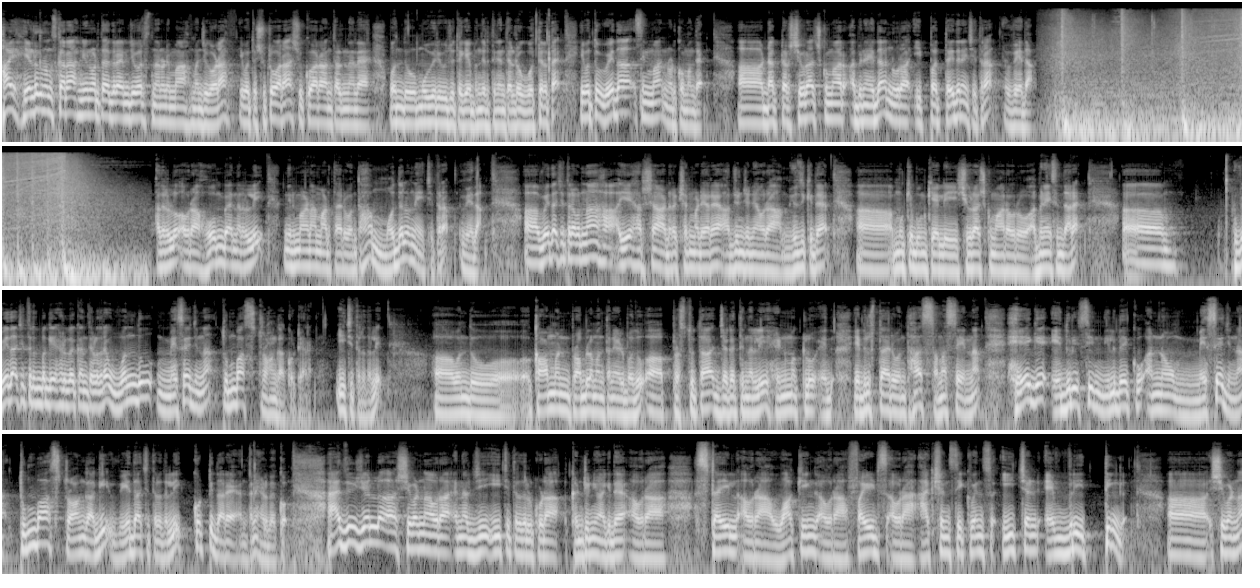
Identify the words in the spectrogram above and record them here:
Hi ಎಲ್ರಿಗೂ ನಮಸ್ಕಾರ. ನೀವು ನೋಡ್ತಾ ಇದ್ರೆ ಎಂ ಜಿವರ್ಸ್ ನಾನು ನಿಮ್ಮ ಮಂಜುಗೌಡ. ಇವತ್ತು ಶುಕ್ರವಾರ ಶುಕ್ರವಾರ ಅಂತ ಹೇಳಿದ್ಮೇಲೆ ಒಂದು ಮೂವಿ ರಿವ್ಯೂ ಜೊತೆಗೆ ಬಂದಿರ್ತೀನಿ ಅಂತ ಎಲ್ರಿಗೂ ಗೊತ್ತಿರುತ್ತೆ. ಇವತ್ತು ವೇದ ಸಿನಿಮಾ ನೋಡ್ಕೊಂಬಂದೆ ಡಾಕ್ಟರ್ ಶಿವರಾಜ್ ಕುಮಾರ್ ಅಭಿನಯದ ನೂರ ಇಪ್ಪತ್ತೈದನೇ ಚಿತ್ರ ವೇದ. ಅದರಲ್ಲೂ ಅವರ ಹೋಮ್ ಬ್ಯಾನರಲ್ಲಿ ನಿರ್ಮಾಣ ಮಾಡ್ತಾ ಇರುವಂತಹ ಮೊದಲನೇ ಚಿತ್ರ ವೇದ. ವೇದ ಚಿತ್ರವನ್ನು ಎ ಹರ್ಷ ಡೈರೆಕ್ಷನ್ ಮಾಡ್ಯಾರೆ ಅರ್ಜುನ್ ಜನ್ಯ ಅವರ ಮ್ಯೂಸಿಕ್ ಇದೆ. ಮುಖ್ಯ ಭೂಮಿಕೆಯಲ್ಲಿ ಶಿವರಾಜ್ ಕುಮಾರ್ ಅವರು ಅಭಿನಯಿಸಿದ್ದಾರೆ. ವೇದ ಚಿತ್ರದ ಬಗ್ಗೆ ಹೇಳಬೇಕಂತ ಹೇಳಿದ್ರೆ ಒಂದು ಮೆಸೇಜ್ನ ತುಂಬ ಸ್ಟ್ರಾಂಗ್ ಆಗಿ ಕೊಟ್ಟಿದ್ದಾರೆ. ಈ ಚಿತ್ರದಲ್ಲಿ ಒಂದು ಕಾಮನ್ ಪ್ರಾಬ್ಲಮ್ ಅಂತಲೇ ಹೇಳ್ಬೋದು. ಪ್ರಸ್ತುತ ಜಗತ್ತಿನಲ್ಲಿ ಹೆಣ್ಮಕ್ಳು ಎದ್, ಎದುರಿಸ್ತಾ ಇರುವಂತಹ ಸಮಸ್ಯೆಯನ್ನು ಹೇಗೆ ಎದುರಿಸಿ ನಿಲ್ಲಬೇಕು ಅನ್ನೋ ಮೆಸೇಜ್ನ ತುಂಬ ಸ್ಟ್ರಾಂಗ್ ಆಗಿ ವೇದ ಚಿತ್ರದಲ್ಲಿ ಕೊಟ್ಟಿದ್ದಾರೆ ಅಂತಲೇ ಹೇಳಬೇಕು. ಆ್ಯಸ್ ಯೂಶುವಲ್ ಶಿವಣ್ಣ ಅವರ ಎನರ್ಜಿ ಈ ಚಿತ್ರದಲ್ಲೂ ಕೂಡ ಕಂಟಿನ್ಯೂ ಆಗಿದೆ. ಅವರ ಸ್ಟೈಲ್ ಅವರ ವಾಕಿಂಗ್ ಅವರ ಫೈಟ್ಸ್ ಅವರ action sequence each and everything Shivanna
